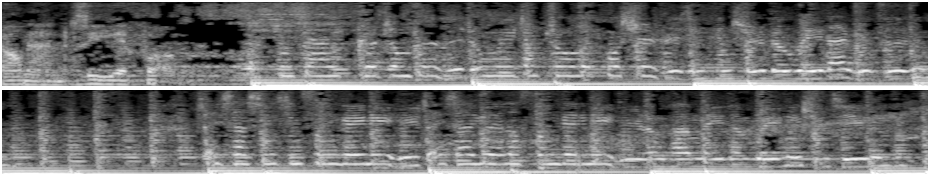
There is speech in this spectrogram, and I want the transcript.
少年 Z F，我种下一颗种子，终于长出了果实。今天是个伟大日子，摘下星星送给你，摘下月亮送给你，让它每天为你升起。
